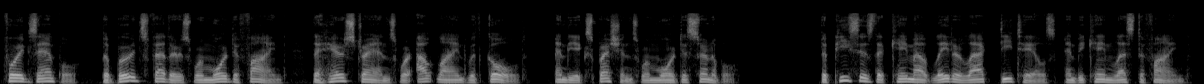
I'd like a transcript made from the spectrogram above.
For example, the bird's feathers were more defined, the hair strands were outlined with gold, and the expressions were more discernible. The pieces that came out later lacked details and became less defined.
